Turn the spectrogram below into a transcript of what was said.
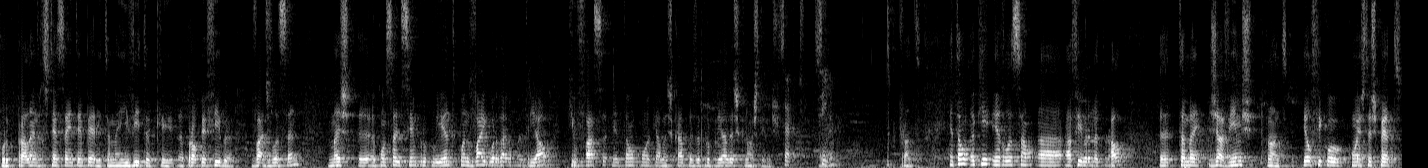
porque para além de resistência à intempérie também evita que a própria fibra vá deslaçando, mas eh, aconselho sempre o cliente, quando vai guardar o material, que o faça então com aquelas capas apropriadas que nós temos. Certo. Está Sim. bem? Pronto. Então, aqui em relação à, à fibra natural, eh, também já vimos, pronto, ele ficou com este aspecto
